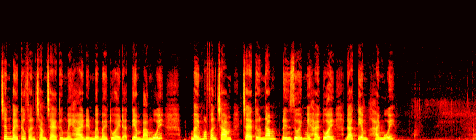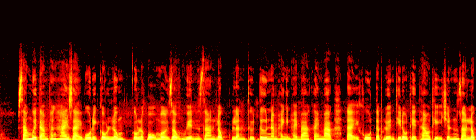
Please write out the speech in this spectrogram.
trên 74% trẻ từ 12 đến 17 tuổi đã tiêm 3 mũi. 71% trẻ từ 5 đến dưới 12 tuổi đã tiêm 2 mũi. Sáng 18 tháng 2, giải vô địch cầu lông câu lạc bộ mở rộng huyện Gia Lộc lần thứ tư năm 2023 khai mạc tại khu tập luyện thi đấu thể thao thị trấn Gia Lộc.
